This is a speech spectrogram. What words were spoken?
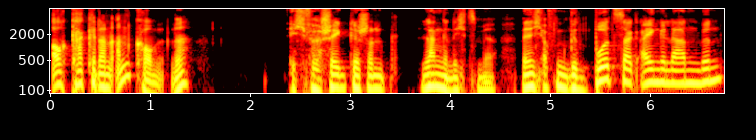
auch kacke dann ankommt, ne? Ich verschenke schon lange nichts mehr. Wenn ich auf einen Geburtstag eingeladen bin,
